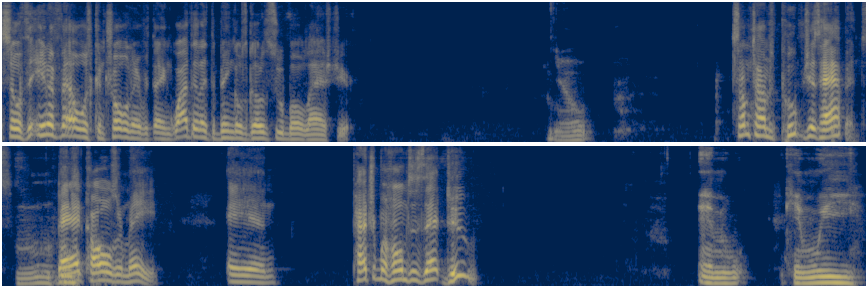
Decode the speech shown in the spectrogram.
so if the NFL was controlling everything, why'd they let the Bengals go to the Super Bowl last year? You know. Sometimes poop just happens. Mhm. Bad calls are made. And Patrick Mahomes is that dude. And can we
